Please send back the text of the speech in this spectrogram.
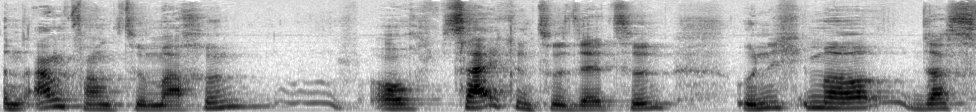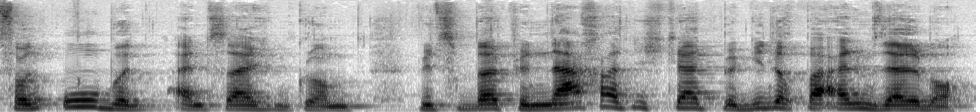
einen Anfang zu machen, auch Zeichen zu setzen und nicht immer, dass von oben ein Zeichen kommt. Wie zum Beispiel Nachhaltigkeit beginnt auch bei einem selber.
